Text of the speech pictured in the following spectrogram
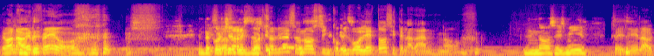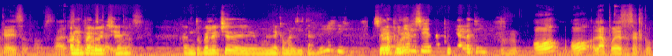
te van a ver feo. En si Recorcholis. 200 unos 5000 boletos y te la dan, ¿no? No, 6000. 6000, ok. so- so- Con un peluche. caídos. Con tu peluche de muñeca maldita. Si Pero la pues- apuñalas, ella te apuñala a ti. O, o la puedes hacer tú.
